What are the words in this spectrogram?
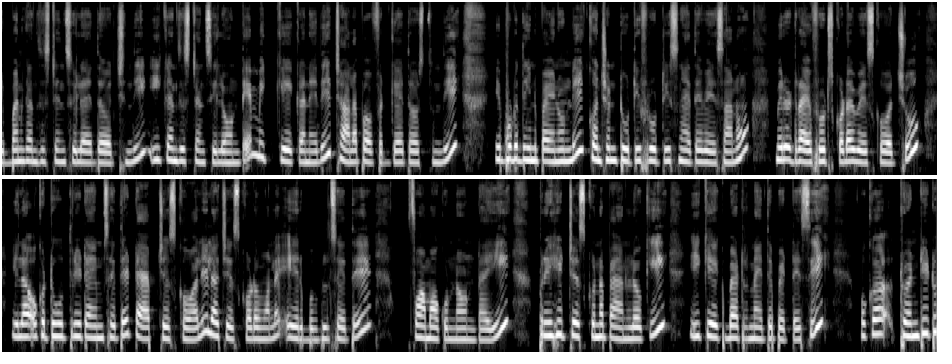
రిబ్బన్ కన్సిస్టెన్సీలో అయితే వచ్చింది. ఈ కన్సిస్టెన్సీలో ఉంటే మీకు కేక్ అనేది చాలా పర్ఫెక్ట్గా అయితే వస్తుంది. ఇప్పుడు దీనిపై నుండి కొంచెం టూటీ ఫ్రూటీస్ని అయితే వేసాను. మీరు డ్రై ఫ్రూట్స్ కూడా వేసుకోవచ్చు. ఇలా ఒక టూ త్రీ టైమ్స్ అయితే ట్యాప్ చేసుకోవాలి. ఇలా చేసుకోవడం వల్ల ఎయిర్ బబుల్స్ అయితే ఫామ్ అవ్వకుండా ఉంటాయి. ప్రీహీట్ చేసుకున్న ప్యాన్లోకి ఈ కేక్ బ్యాటర్ని అయితే పెట్టేసి ఒక ట్వంటీ టు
